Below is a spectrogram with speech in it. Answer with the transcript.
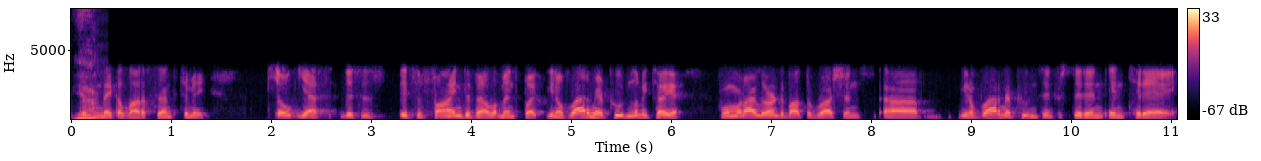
Yeah. Doesn't make a lot of sense to me. So yes, this is it's a fine development, but you know Vladimir Putin. Let me tell you, from what I learned about the Russians, uh, you know Vladimir Putin's interested in in today,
